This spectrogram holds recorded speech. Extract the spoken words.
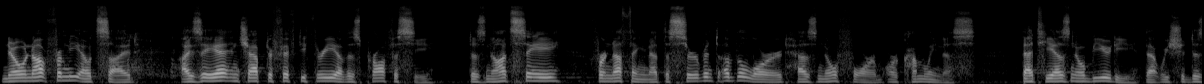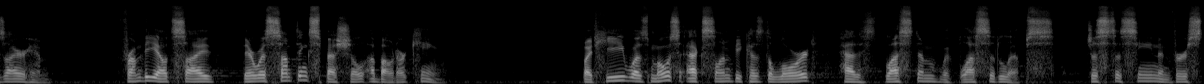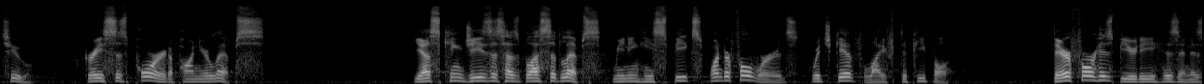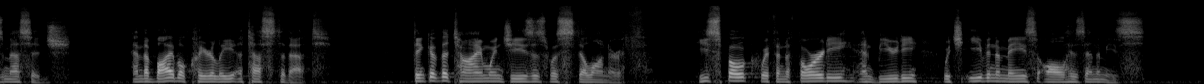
No, not from the outside. Isaiah in chapter 53 of his prophecy does not say for nothing that the servant of the Lord has no form or comeliness, that he has no beauty, that we should desire him. From the outside, there was something special about our king. But he was most excellent because the Lord has blessed him with blessed lips, just as seen in verse 2. Grace is poured upon your lips. Yes, King Jesus has blessed lips, meaning he speaks wonderful words which give life to people. Therefore, his beauty is in his message. And the Bible clearly attests to that. Think of the time when Jesus was still on earth. He spoke with an authority and beauty which even amazed all his enemies.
